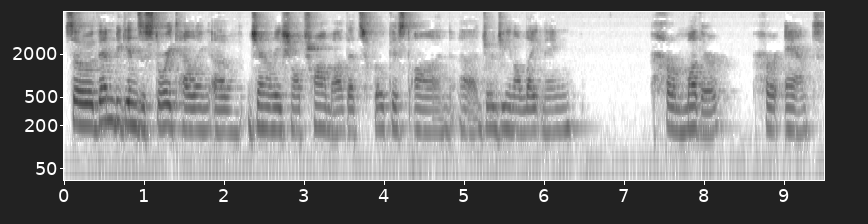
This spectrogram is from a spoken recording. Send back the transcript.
So then begins a storytelling of generational trauma that's focused on uh, Georgina Lightning, her mother, her aunt,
